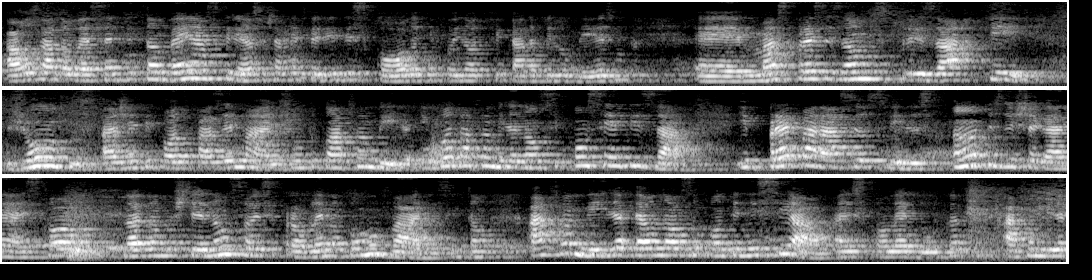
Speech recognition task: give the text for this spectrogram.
aos adolescentes e também às crianças já referida escola que foi notificada pelo mesmo é, mas precisamos frisar que juntos a gente pode fazer mais, junto com a família. Enquanto a família não se conscientizar e preparar seus filhos antes de chegarem à escola, nós vamos ter não só esse problema, como vários. Então, a família é o nosso ponto inicial. A escola educa, a família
